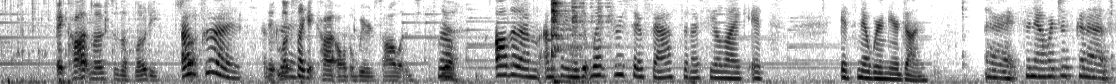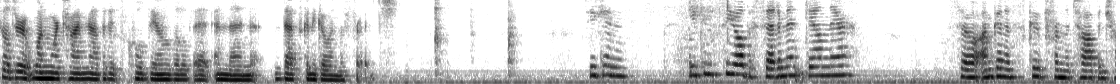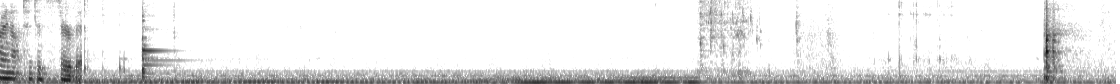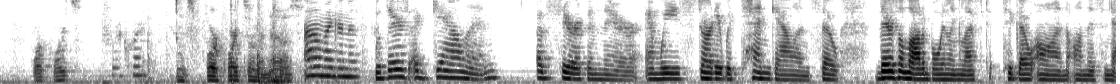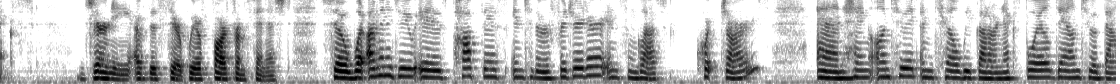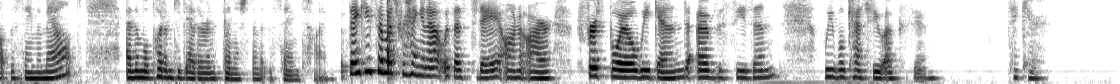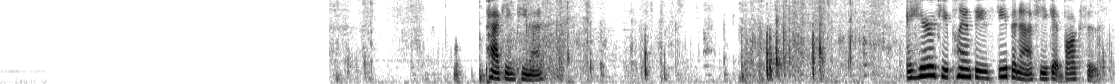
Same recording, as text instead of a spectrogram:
It caught most of the floaty oh, stuff. Oh, good. Oh, it good. looks like it caught all the weird solids. Well, yeah all that I'm I'm saying is it went through so fast that I feel like it's it's nowhere near done. All right, so now we're just gonna filter it one more time now that it's cooled down a little bit, and then that's gonna go in the fridge. So you can you can see all the sediment down there. So I'm gonna scoop from the top and try not to disturb it. Four quarts. Four quarts. It's four quarts on the nose. Oh my goodness. Well, there's a gallon of syrup in there, and we started with 10 gallons. So there's a lot of boiling left to go on on this next journey of this syrup. We are far from finished. So what I'm going to do is pop this into the refrigerator in some glass quart jars and hang on to it until we've got our next boil down to about the same amount. And then we'll put them together and finish them at the same time. Thank you so much for hanging out with us today on our first boil weekend of the season. We will catch you up soon. Take care. Packing peanuts. I hear if you plant these deep enough, you get boxes.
